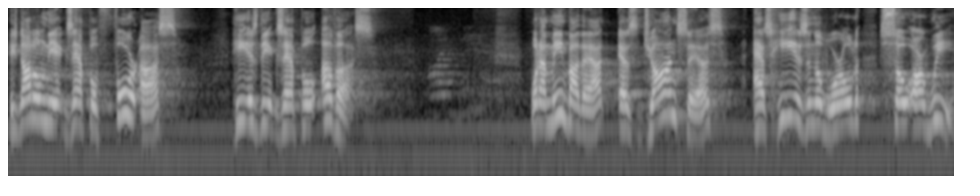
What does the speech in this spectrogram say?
He's not only the example for us, he is the example of us. What I mean by that, as John says, as he is in the world, so are we.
